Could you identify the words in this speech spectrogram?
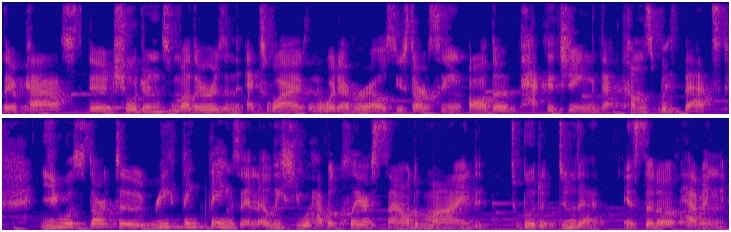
their past, their children's mothers and ex wives and whatever else, you start seeing all the packaging that comes with that, you will start to rethink things and at least you will have a clear, sound mind to be able to do that instead of having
